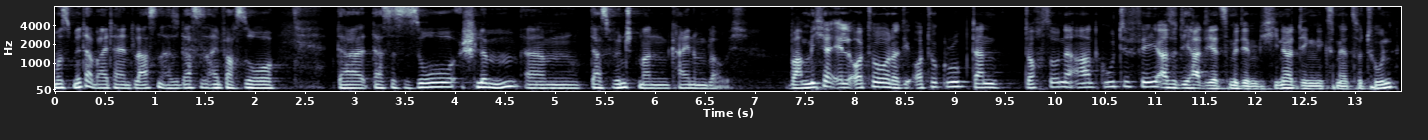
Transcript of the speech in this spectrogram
muss Mitarbeiter entlassen. Also das ist einfach so, da, das ist so schlimm, ähm, das wünscht man keinem, glaube ich. War Michael Otto oder die Otto Group dann doch so eine Art gute Fee? Also die hat jetzt mit dem China-Ding nichts mehr zu tun,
